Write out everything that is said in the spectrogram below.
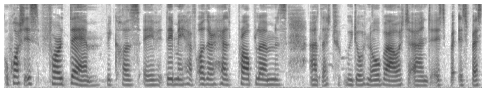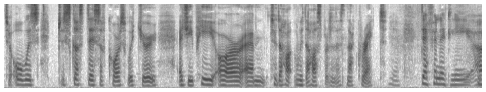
what is for them because uh, they may have other health problems uh, that we don't know about and it's, it's best to always discuss this of course with your GP or um, to the ho- with the hospital isn't that correct yeah definitely uh,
